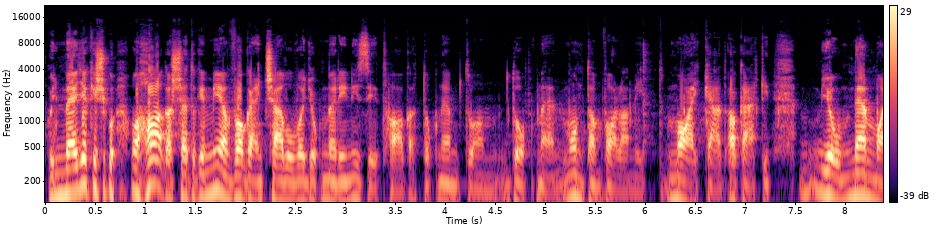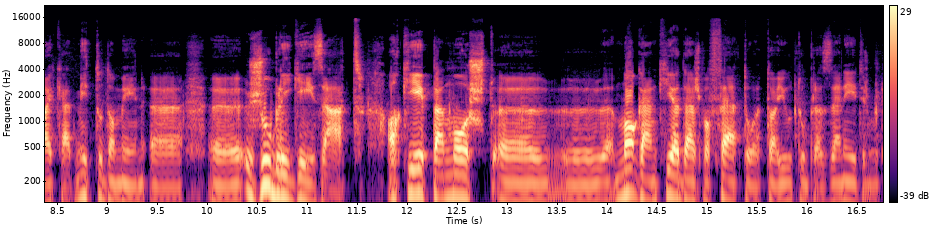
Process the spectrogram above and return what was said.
hogy megyek, és akkor hallgassátok, én milyen vagány csávó vagyok, mert én izét hallgatok, nem tudom, Dopman, mondtam valamit, Majkát, akárkit, jó, nem Majkát, mit tudom én, ö, ö, Zsubli Gézát, aki éppen most ö, ö, magánkiadásba feltolta a Youtube-ra a zenét, és most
